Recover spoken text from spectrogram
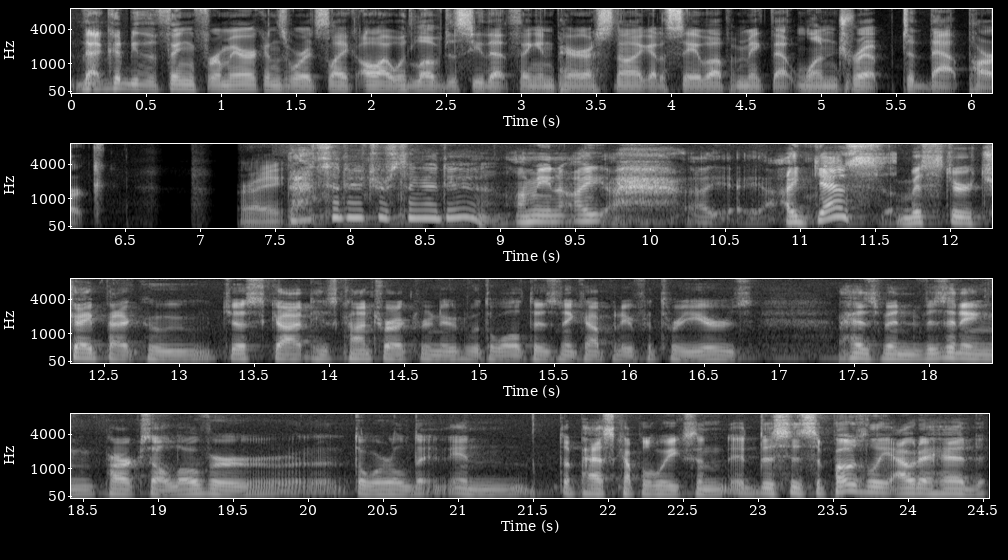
That could be the thing for Americans where it's like, oh, I would love to see that thing in Paris. Now I got to save up and make that one trip to that park right? that's an interesting idea. I mean, I, I, I guess Mr. Chapek, who just got his contract renewed with the Walt Disney Company for three years, has been visiting parks all over the world in the past couple of weeks, and it, this is supposedly out ahead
